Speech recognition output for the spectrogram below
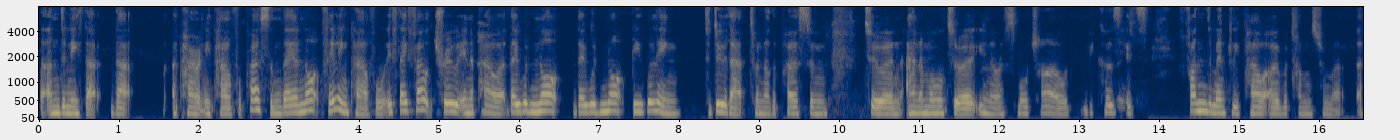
that underneath that that apparently powerful person they are not feeling powerful if they felt true inner power they would not they would not be willing to do that to another person, to an animal, to a you know a small child, because it's fundamentally power over comes from a, a,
